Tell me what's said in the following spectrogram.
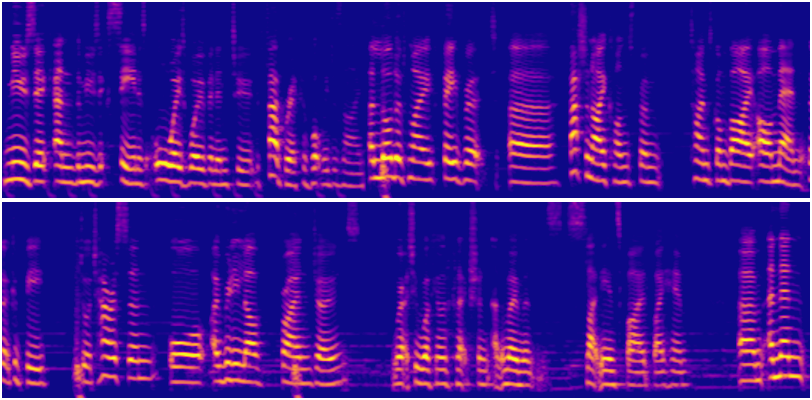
music and the music scene is always woven into the fabric of what we design. A lot of my favorite uh, fashion icons from times gone by are men. That could be George Harrison, or I really love Brian Jones. We're actually working on a collection at the moment slightly inspired by him. Um, and then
